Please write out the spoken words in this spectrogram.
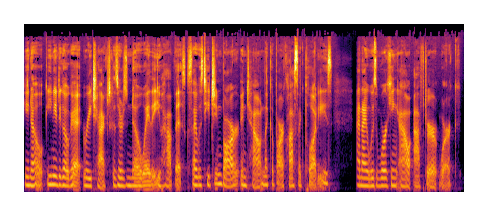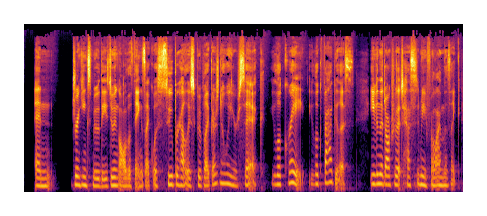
you know, you need to go get rechecked because there's no way that you have this. Because I was teaching barre in town, like a barre class, like Pilates, and I was working out after work and drinking smoothies, doing all the things, like was super healthy. So people like, there's no way you're sick. You look great. You look fabulous. Even the doctor that tested me for Lyme was like,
